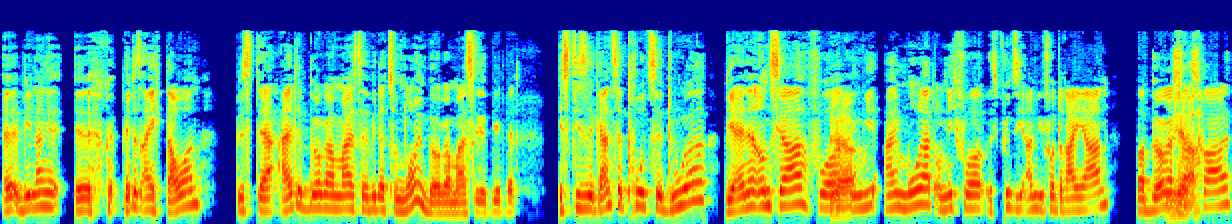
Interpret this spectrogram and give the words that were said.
äh, wie lange äh, wird es eigentlich dauern, bis der alte Bürgermeister wieder zum neuen Bürgermeister gewählt wird? Ist diese ganze Prozedur, wir erinnern uns ja vor ja. irgendwie einem Monat und nicht vor, es fühlt sich an wie vor drei Jahren, war Bürgerschaftswahl. Ja.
